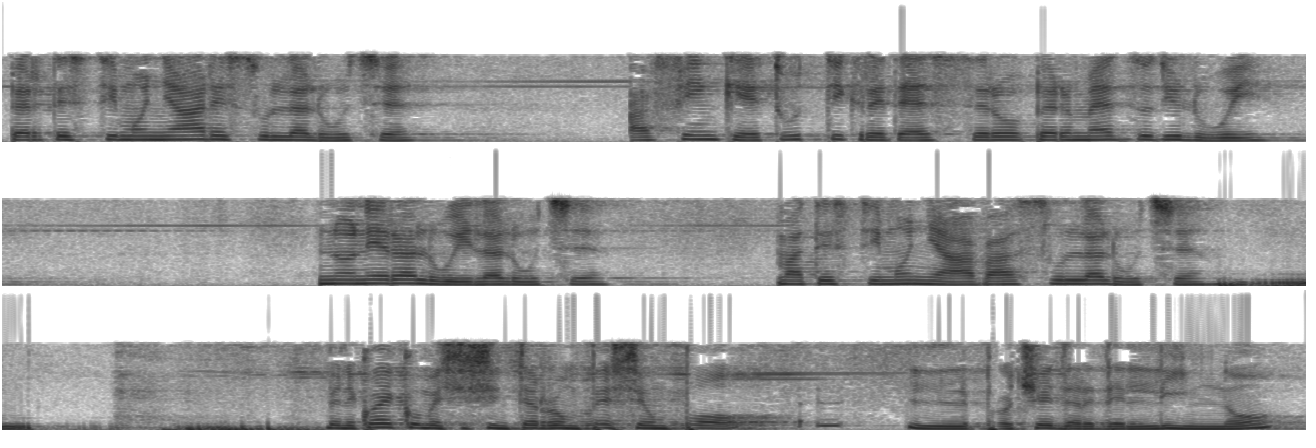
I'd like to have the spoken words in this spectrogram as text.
per testimoniare sulla luce, affinché tutti credessero per mezzo di lui. Non era lui la luce, ma testimoniava sulla luce. Bene, qua è come se si interrompesse un po' il procedere dell'inno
